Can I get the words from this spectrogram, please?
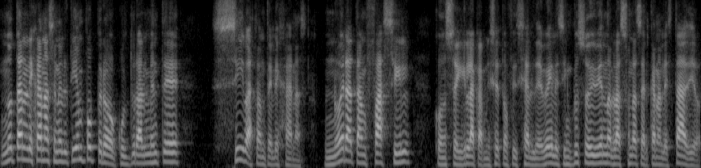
no tan lejanas en el tiempo, pero culturalmente sí bastante lejanas. No era tan fácil conseguir la camiseta oficial de Vélez, incluso viviendo en la zona cercana al estadio.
